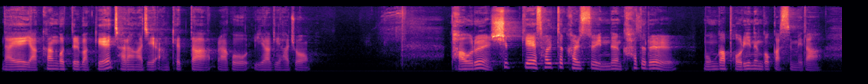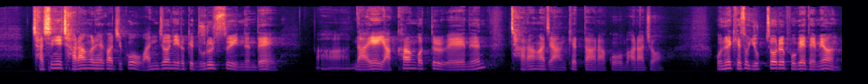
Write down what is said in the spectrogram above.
나의 약한 것들밖에 자랑하지 않겠다라고 이야기하죠. 바울은 쉽게 설득할 수 있는 카드를 뭔가 버리는 것 같습니다. 자신이 자랑을 해가지고 완전히 이렇게 누를 수 있는데 아, 나의 약한 것들 외에는 자랑하지 않겠다라고 말하죠. 오늘 계속 6절을 보게 되면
